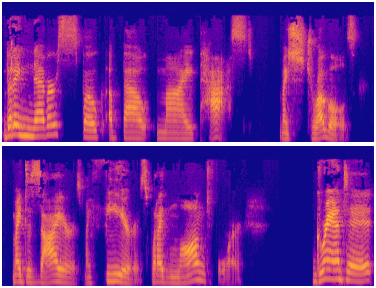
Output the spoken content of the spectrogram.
But I never spoke about my past, my struggles, my desires, my fears, what I longed for. Granted,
